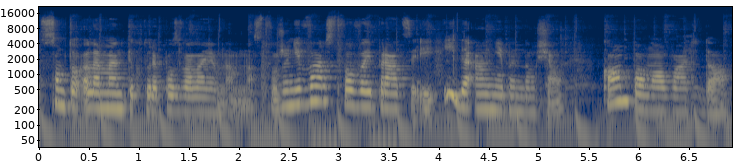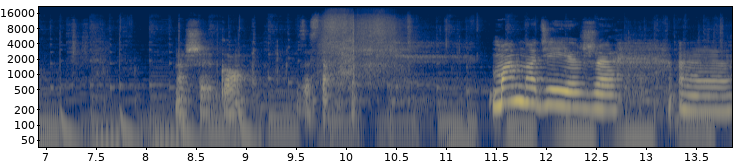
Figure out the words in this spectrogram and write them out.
Są to elementy, które pozwalają nam na stworzenie warstwowej pracy i idealnie będą się komponować do naszego zestawu. Mam nadzieję, że e,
